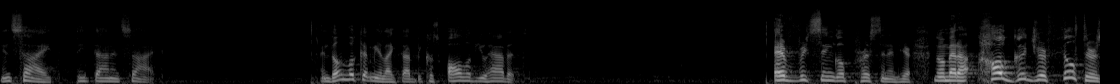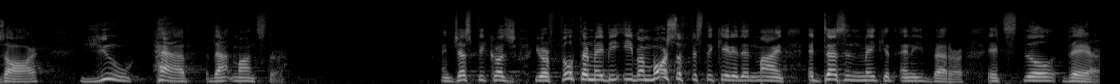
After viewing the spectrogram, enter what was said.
Inside, deep down inside. And don't look at me like that because all of you have it. Every single person in here, no matter how good your filters are, you have that monster. And just because your filter may be even more sophisticated than mine, it doesn't make it any better. It's still there.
